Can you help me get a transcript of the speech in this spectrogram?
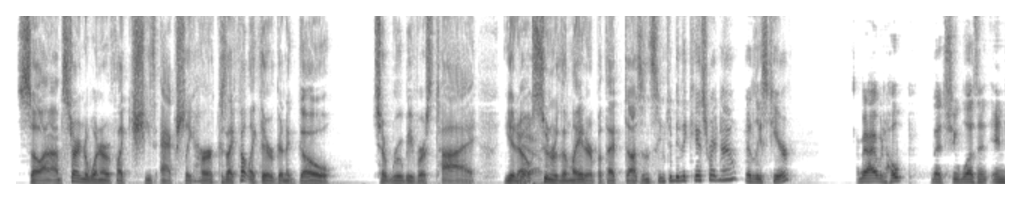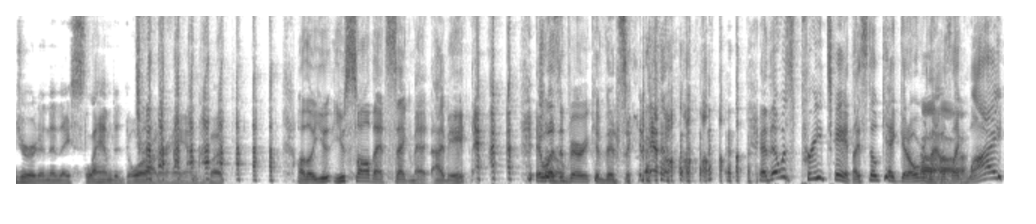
So I'm starting to wonder if like she's actually her because I felt like they were going to go to Ruby versus Ty, you know, yeah. sooner than later, but that doesn't seem to be the case right now, at least here. I mean, I would hope that she wasn't injured and then they slammed a door on her hand, but although you you saw that segment, I mean, it True. wasn't very convincing and that was pre-taped. I still can't get over that. Uh-huh. I was like, uh-huh. why?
